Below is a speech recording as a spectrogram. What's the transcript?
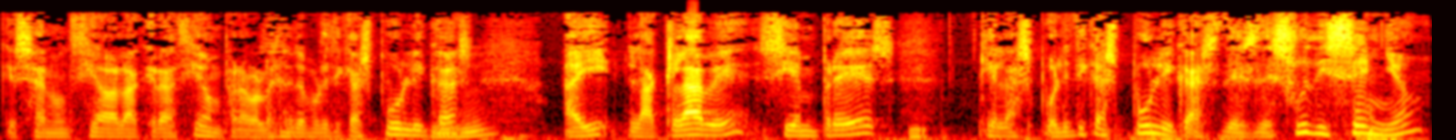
que se ha anunciado la creación para evaluación de políticas públicas, ahí la clave siempre es que las políticas públicas desde su diseño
